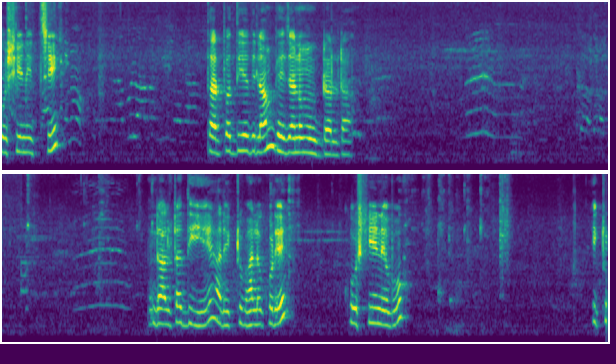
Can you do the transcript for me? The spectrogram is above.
কষিয়ে নিচ্ছি। তারপর দিয়ে দিলাম ভেজানো মুগ ডালটা। ডালটা দিয়ে আর একটু ভালো করে কষিয়ে নেব। একটু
